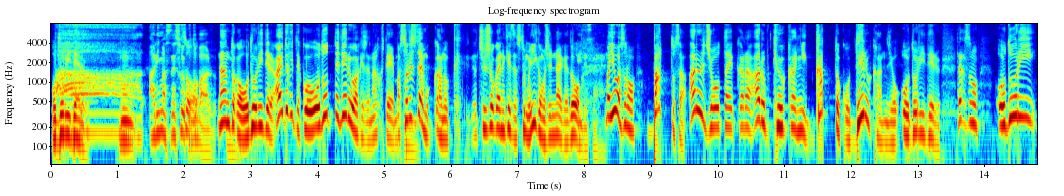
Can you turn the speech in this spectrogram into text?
踊り出る。あーありますね。そういう言葉ある。なんとか踊り出る、ああいう時ってこう踊って出るわけじゃなくて、まあ、それ自体もあの抽象概念検査してもいいかもしれないけどいいですね。まあ、要はそのバッとさある状態からある空間にガッとこう出る感じを踊り出る。だからその踊り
